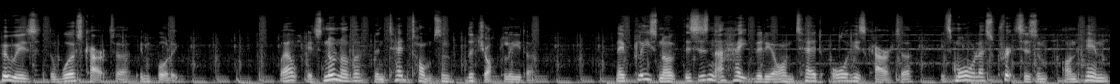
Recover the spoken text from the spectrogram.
Who is the worst character in Bully? Well, it's none other than Ted Thompson, the jock leader. Now please note this isn't a hate video on Ted or his character, it's more or less criticism on him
